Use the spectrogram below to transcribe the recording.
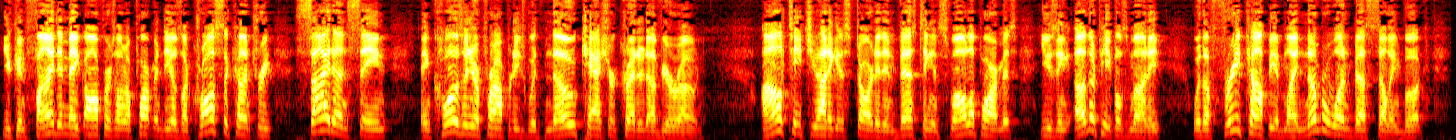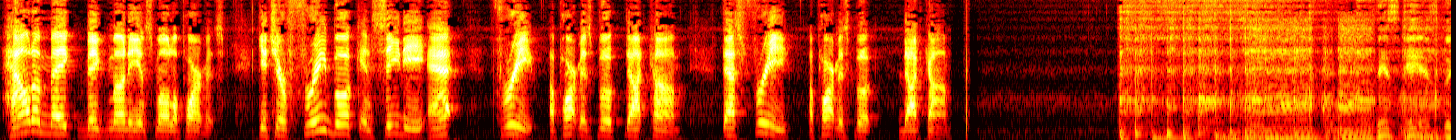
You can find and make offers on apartment deals across the country, sight unseen, and close on your properties with no cash or credit of your own. I'll teach you how to get started investing in small apartments using other people's money with a free copy of my number one best selling book, How to Make Big Money in Small Apartments. Get your free book and CD at freeapartmentsbook.com. That's freeapartmentsbook.com. This is the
